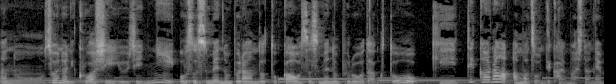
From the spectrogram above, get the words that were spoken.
あのそういうのに詳しい友人におすすめのブランドとかおすすめのプロダクトを聞いてから Amazon で買いましたね。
